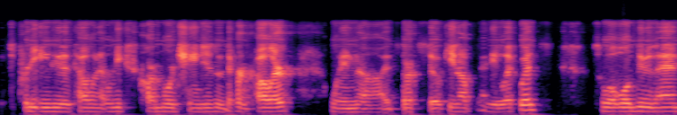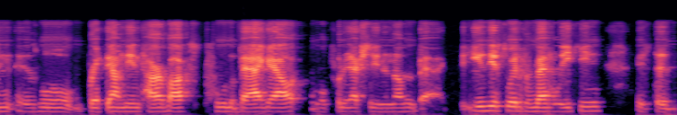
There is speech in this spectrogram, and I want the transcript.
It's pretty easy to tell when it leaks. Cardboard changes a different color when uh, it starts soaking up any liquids. So what we'll do then is we'll break down the entire box, pull the bag out, and we'll put it actually in another bag. The easiest way to prevent leaking is to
